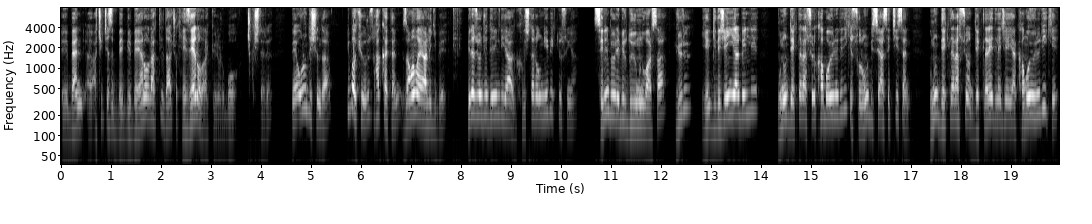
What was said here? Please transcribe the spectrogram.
e, ben açıkçası be- bir beyan olarak değil daha çok hezeyan olarak görüyorum bu çıkışları. Ve onun dışında bir bakıyoruz hakikaten zaman ayarlı gibi biraz önce denildi ya Kılıçdaroğlu niye bekliyorsun ya? Senin böyle bir duyumun varsa yürü. Gideceğin yer belli. Bunun deklarasyonu kamuoyunu dedi ki sorumlu bir siyasetçiysen bunun deklarasyon, deklare edileceği yer kamuoyunu değil ki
